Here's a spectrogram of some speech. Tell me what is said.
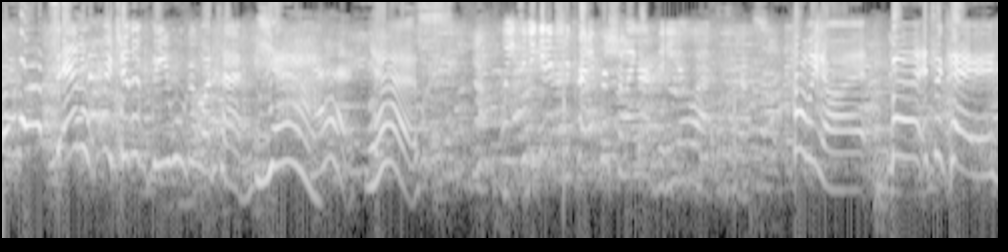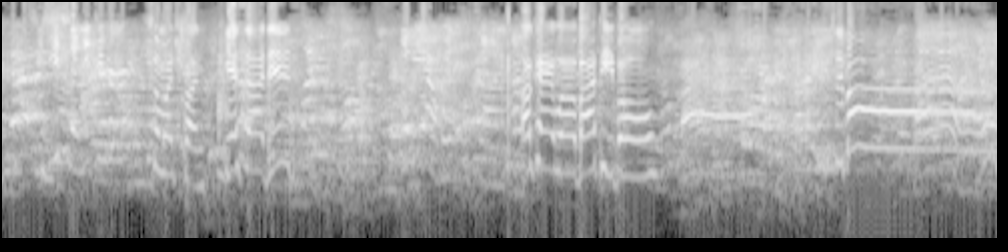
What? And Picture the B will get 110. yeah. Yes. Wait, do we get extra credit for showing our video at Probably not, but it's okay. Did you send it to her? So much fun. Yes, I did. Oh yeah, when it's on. Okay, well, bye, people. Say bye. Bye.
